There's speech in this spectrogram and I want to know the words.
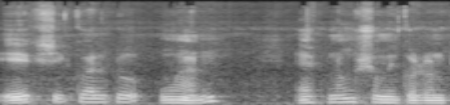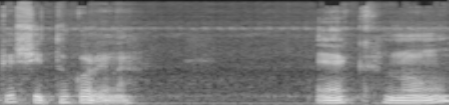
এক্স ইকুয়াল টু ওয়ান এক নং সমীকরণকে সিদ্ধ করে না। এক নং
